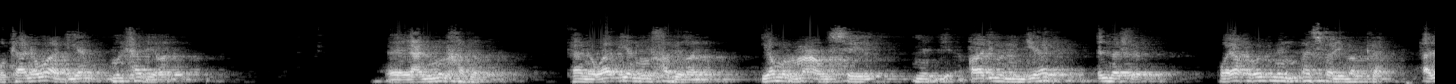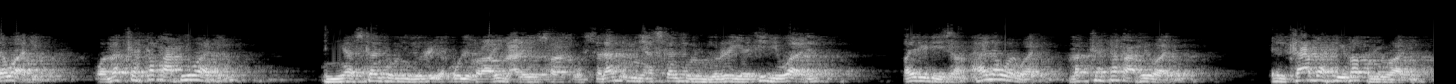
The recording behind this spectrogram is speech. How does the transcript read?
وكان واديا منحدرا. آه، يعني منخفض. كان واديا منخفضا. يمر معه السيل قادما من جهة المشرق ويخرج من أسفل مكة هذا وادي. ومكة تقع في وادي. إني أسكنت من ذرية يقول إبراهيم عليه الصلاة والسلام إني أسكنت من ذريتي بواد غير ذي زرع. هذا هو الوادي. مكة تقع في وادي. الكعبة في بطن الوادي.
